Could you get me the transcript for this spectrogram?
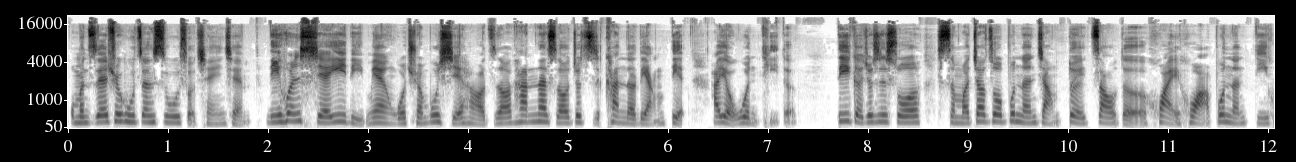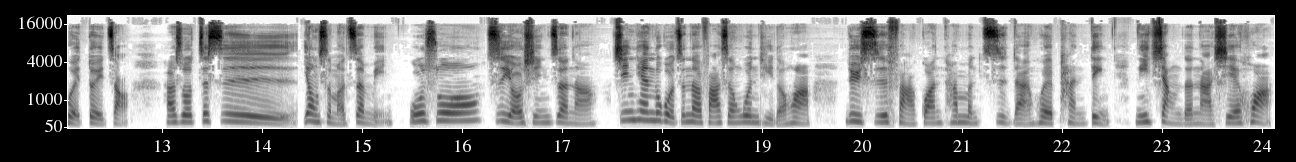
我们直接去户政事务所签一签离婚协议。里面我全部写好之后，他那时候就只看了两点，他有问题的。第一个就是说什么叫做不能讲对照的坏话，不能诋毁对照。他说这是用什么证明？我说自由心证啊。今天如果真的发生问题的话，律师、法官他们自然会判定你讲的哪些话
